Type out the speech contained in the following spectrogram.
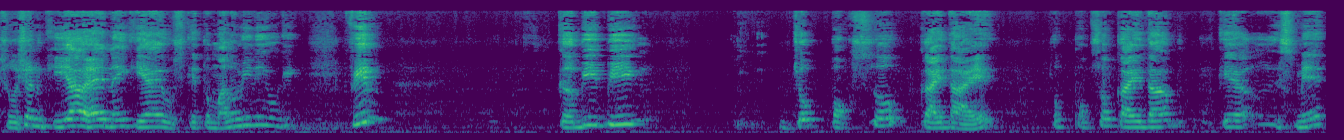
शोषण किया है, नहीं किया है, उसके तो मालूम ही नहीं होगी। फिर कभी भी जो पॉक्सो कायदा है तो पॉक्सो कायदा के इसमें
